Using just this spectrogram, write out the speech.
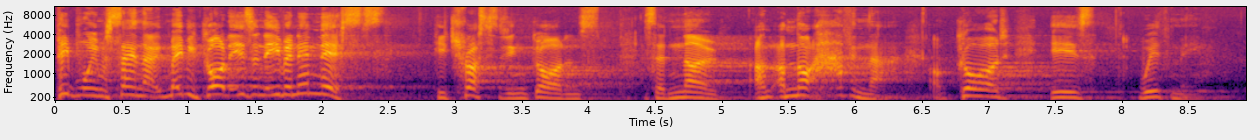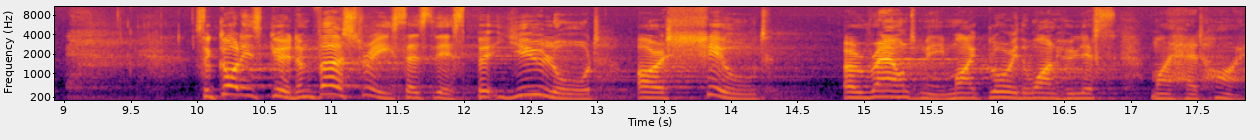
People were even saying that maybe God isn't even in this. He trusted in God and said, No, I'm not having that. God is with me. So God is good. And verse 3 says this But you, Lord, are a shield around me, my glory, the one who lifts my head high.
